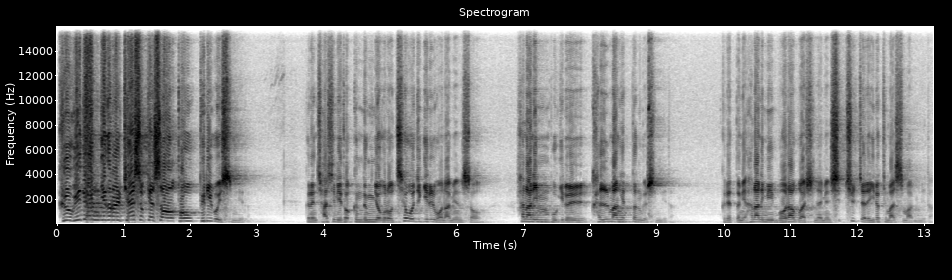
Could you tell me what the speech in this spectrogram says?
그 위대한 기도를 계속해서 더욱 드리고 있습니다. 그는 자신이 더 큰 능력으로 채워지기를 원하면서 하나님 보기를 갈망했던 것입니다. 그랬더니 하나님이 뭐라고 하시냐면 17절에 이렇게 말씀합니다.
